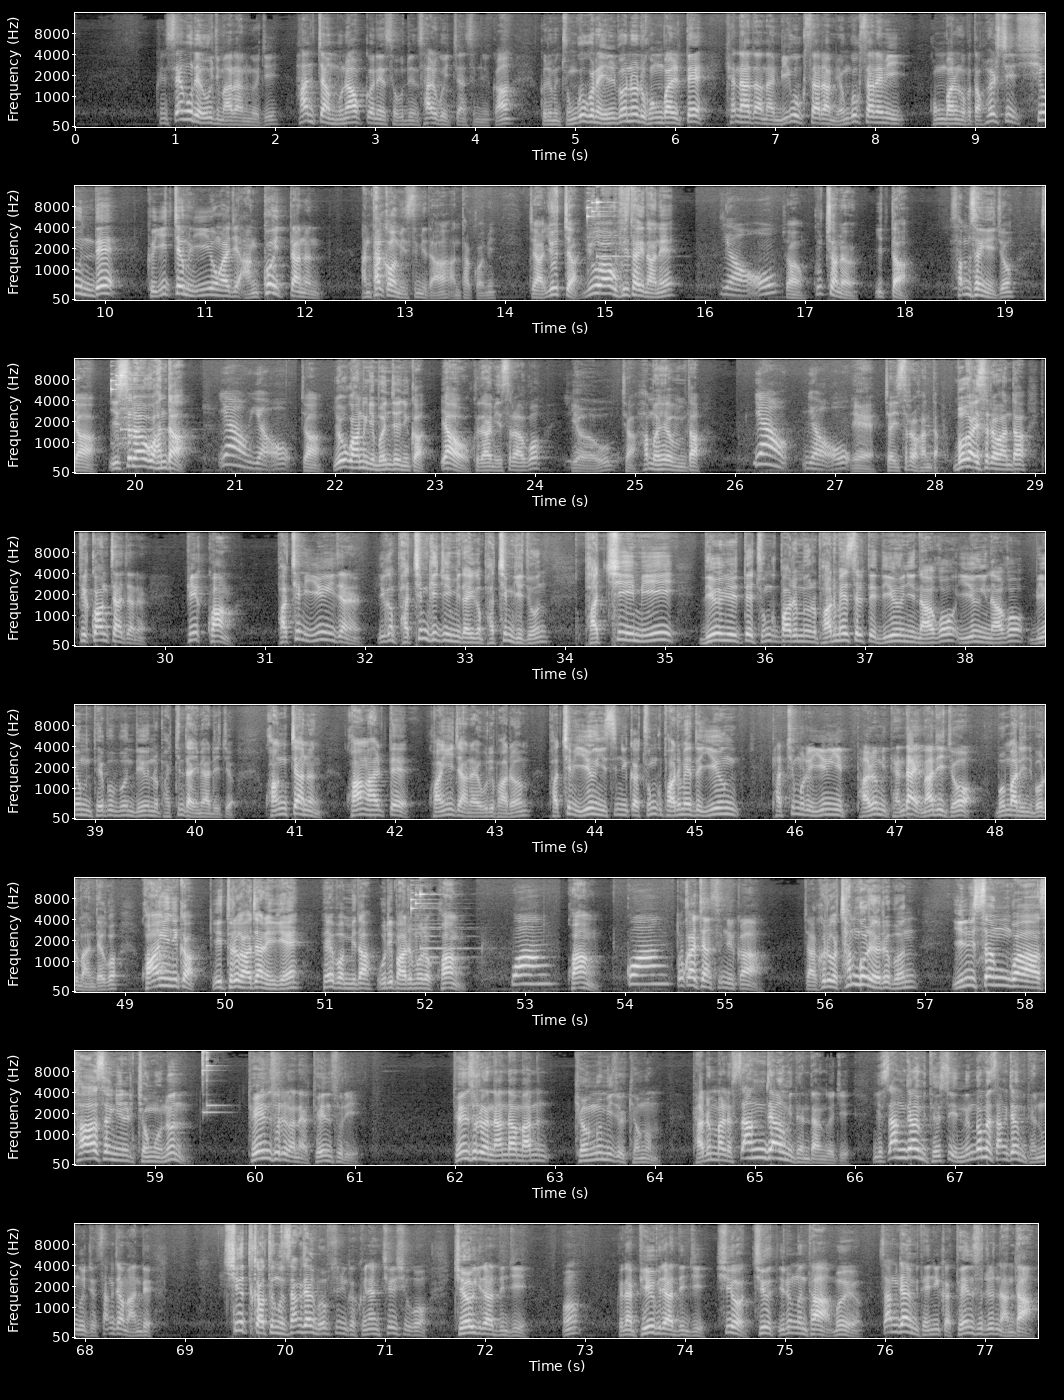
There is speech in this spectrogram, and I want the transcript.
그냥 생으로 외우지 말라는 거지. 한자 문화권에서 우리는 살고 있지 않습니까? 그러면 중국어나 일본어로 공부할 때 캐나다나 미국 사람, 영국 사람이 공부하는 것보다 훨씬 쉬운데 그 이점을 이용하지 않고 있다는 안타까움이 있습니다. 안타까움이. 자, 유자. 유하고 비슷하게 나네. 요. 자, 그렇잖아요. 있다. 삼성이죠. 자, 있으라고 한다. 야요. 자, 요거 하는 게 먼저니까 야오. 그다음에 있으라고 요. 자, 한번 해 봅니다. 야요. 예. 자, 있으라고 한다. 뭐가 있으라고 한다? 빛광자잖아요. 빛광. 받침이 이응이잖아요. 이건 받침 기준입니다. 이건 받침 기준. 받침이 니은일 때 중국 발음으로 발음했을 때 니은이 나고 이응이 나고 미음 대부분 니은을 바뀐다 이 말이죠. 광자는 광할 때 광이잖아요. 우리 발음. 받침이 이응이 있으니까 중국 발음에도 이응 받침으로 이응이 발음이 된다 이 말이죠. 뭔 말인지 모르면 안 되고 광이니까 이 들어가잖아요. 이게 해 봅니다. 우리 발음으로 광, 光 광. 光 똑같지 않습니까? 자, 그리고 참고로 여러분, 일성과 사성일 경우는 된 소리가 나요. 된 소리. 된 소리가 난다는 말은 경음이죠. 경음. 다른 말로 쌍자음이 된다는 거지. 이게 쌍자음이 될 수 있는 거면 쌍자음이 되는 거죠. 쌍자음 안 돼. 치읓 같은 건 쌍자음이 없으니까 그냥 치으시고 기억이라든지 어? 그다음 비읍이라든지 시옷, 지읒 이런 건 다 뭐예요? 쌍자음이 되니까 된 소리는 난다.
